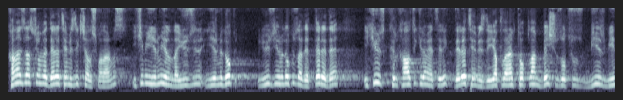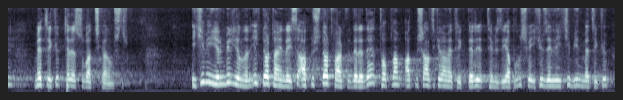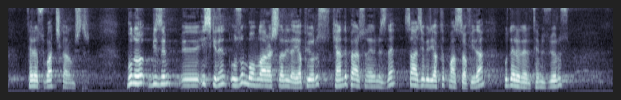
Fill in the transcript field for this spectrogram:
Kanalizasyon ve dere temizlik çalışmalarımız 2020 yılında 129, 129 adet derede 246 kilometrelik dere temizliği yapılarak toplam 531 bin metreküp telesubat çıkarılmıştır. 2021 yılının ilk 4 ayında ise 64 farklı derede toplam 66 kilometrelik dere temizliği yapılmış ve 252 bin metreküp telesubat çıkarılmıştır. Bunu bizim e, İSKİ'nin uzun bomlu araçlarıyla yapıyoruz. Kendi personelimizle sadece bir yakıt masrafıyla bu dereleri temizliyoruz.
